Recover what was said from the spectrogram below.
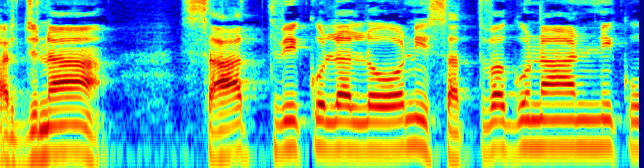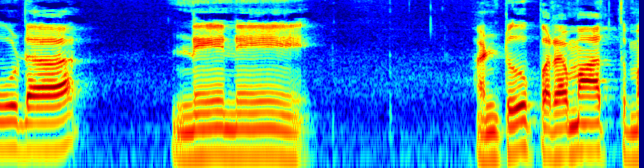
అర్జున సాత్వికులలోని సత్వగుణాన్ని కూడా నేనే అంటూ పరమాత్మ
